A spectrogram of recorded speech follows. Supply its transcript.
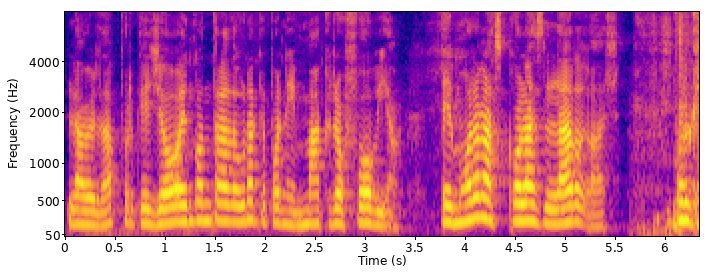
la verdad, porque yo he encontrado una que pone macrofobia, temor a las colas largas. Porque,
